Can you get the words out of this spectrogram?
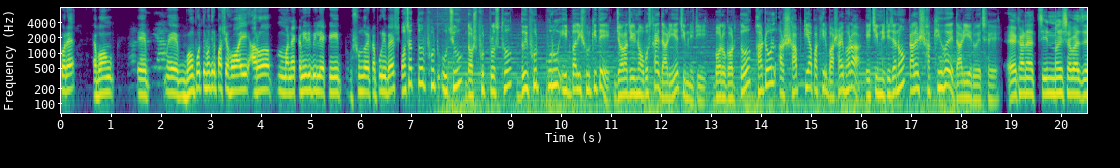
করে এবং ব্রহ্মপুত্র নদীর পাশে হওয়ায় আরও মানে একটা নিরিবিলি একটি সুন্দর একটা পরিবেশ। পঁচাত্তর ফুট উঁচু দশ ফুট প্রস্থ দুই ফুট পুরু ইটবালি সুরকিতে জরাজীর্ণ অবস্থায় দাঁড়িয়ে চিমনিটি। বড় গর্ত ফাটল আর সাপটিয়া পাখির বাসায় ভরা এই চিমনিটি যেন কালের সাক্ষী হয়ে দাঁড়িয়ে রয়েছে। এখানে চিহ্ন হিসেবে যে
